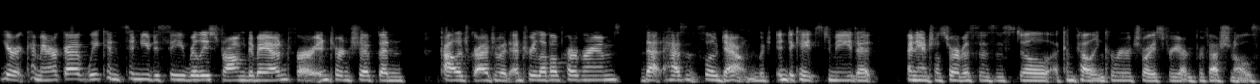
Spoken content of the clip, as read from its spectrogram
Here at Comerica, we continue to see really strong demand for our internship and college graduate entry level programs. That hasn't slowed down, which indicates to me that financial services is still a compelling career choice for young professionals.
